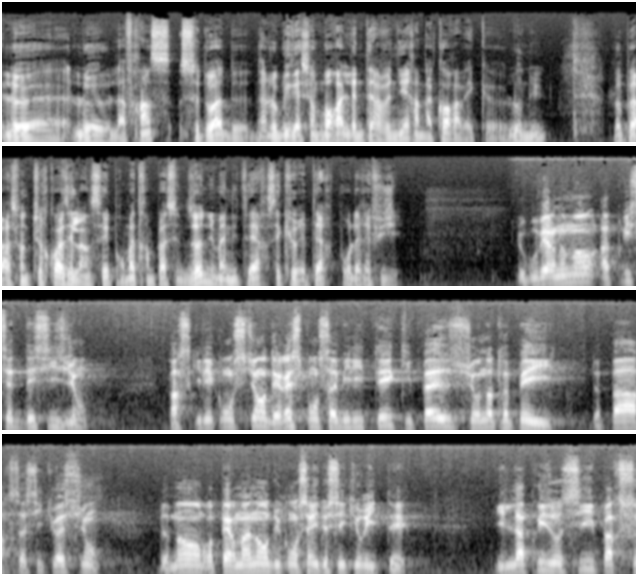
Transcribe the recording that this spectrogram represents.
le, le, la France se doit, de, dans l'obligation morale d'intervenir en accord avec euh, l'ONU. L'opération turquoise est lancée pour mettre en place une zone humanitaire sécuritaire pour les réfugiés. Le gouvernement a pris cette décision parce qu'il est conscient des responsabilités qui pèsent sur notre pays, de par sa situation de membre permanent du Conseil de sécurité. Il l'a prise aussi parce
